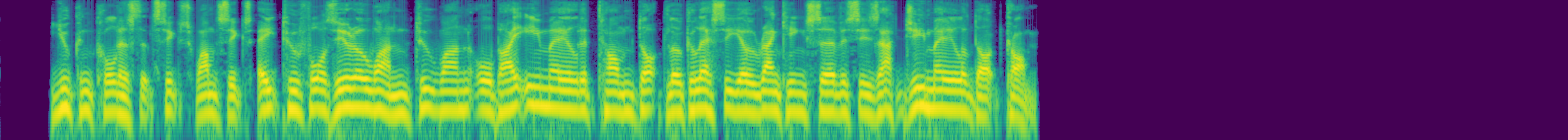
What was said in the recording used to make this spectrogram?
You can call us at 616-824-0121 or by email at tom.localseorankingservices at gmail.com.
